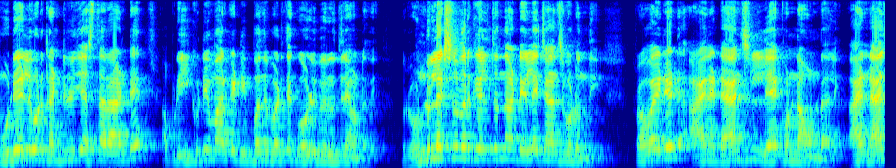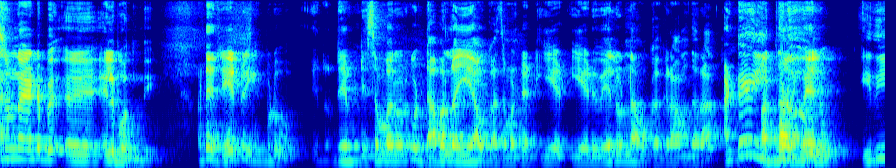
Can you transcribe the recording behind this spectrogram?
మూడేళ్ళు కూడా కంటిన్యూ చేస్తారా అంటే అప్పుడు ఈక్విటీ మార్కెట్ ఇబ్బంది పడితే గోల్డ్ పెరుగుతూనే ఉంటుంది. రెండు లక్షల వరకు వెళ్తుందా అంటే వెళ్ళే ఛాన్స్ కూడా ఉంది. ప్రొవైడెడ్ ఆయన డ్యాన్స్లు లేకుండా ఉండాలి. ఆయన డ్యాన్స్లు ఉన్నాయంటే వెళ్ళిపోతుంది. అంటే రేటు ఇప్పుడు రేపు డిసెంబర్ వరకు డబల్ అయ్యే అవకాశం అంటే ఏడు వేలు ఉన్న ఒక గ్రామ్ ధర అంటే పద్నాలుగు వేలు. ఇది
